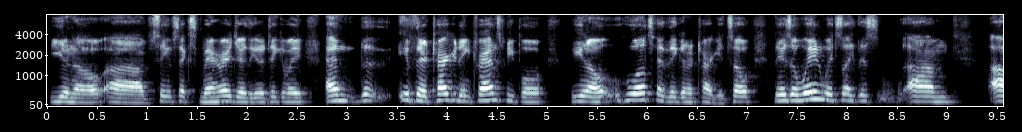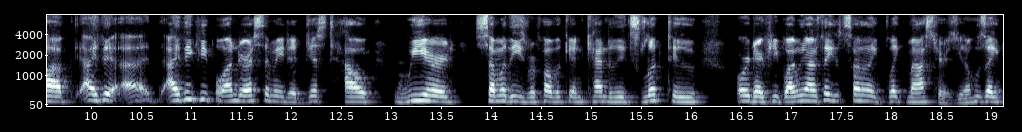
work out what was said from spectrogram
you know, uh, same-sex marriage? Are they going to take away? And the, if they're targeting trans people, you know, who else are they going to target? So there's a way in which like this um, uh, I uh, I think people underestimated just how weird some of these Republican candidates look to ordinary people. I mean, I think something like Blake Masters, you know, who's like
